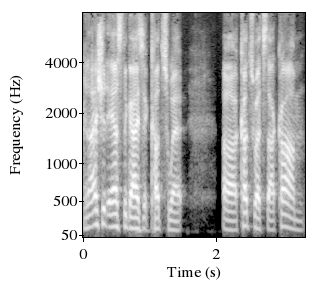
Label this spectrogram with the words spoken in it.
And I should ask the guys at Cut Sweat, uh, cutsweats.com,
